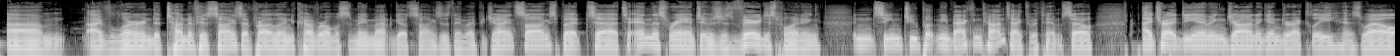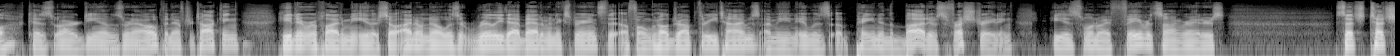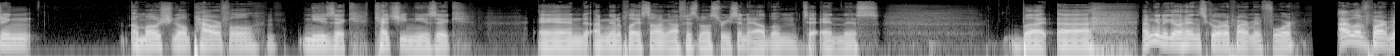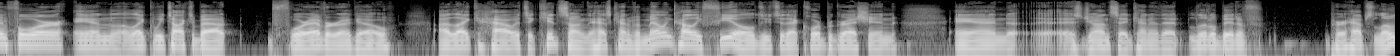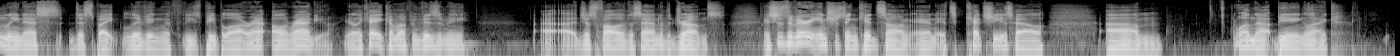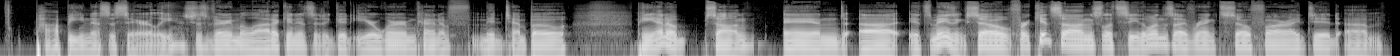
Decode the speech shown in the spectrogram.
Um, I've learned a ton of his songs. I've probably learned to cover almost as many Mountain Goat songs as They Might Be Giant songs. But uh, to end this rant, it was just very disappointing and seemed to put me back in contact with him. So I tried DMing John again directly as well because our DMs were now open after talking. He didn't reply to me either. So I don't know. Was it really that bad of an experience that a phone call dropped three times? I mean, it was a pain in the butt. It was frustrating. He is one of my favorite songwriters. Such touching emotional, powerful music, catchy music, and I'm gonna play a song off his most recent album to end this. But uh, I'm gonna go ahead and score Apartment Four. I love Apartment Four, and like we talked about forever ago, I like how it's a kid song that has kind of a melancholy feel due to that chord progression, and uh, as John said, kind of that little bit of perhaps loneliness despite living with these people all around, all around you. You're like, hey, come up and visit me. Uh, just follow the sound of the drums. It's just a very interesting kid song, and it's catchy as hell, um, while not being like poppy necessarily. It's just very melodic, and it's a good earworm kind of mid-tempo piano song, and uh, it's amazing. So for kid songs, let's see the ones I've ranked so far. I did. Um,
